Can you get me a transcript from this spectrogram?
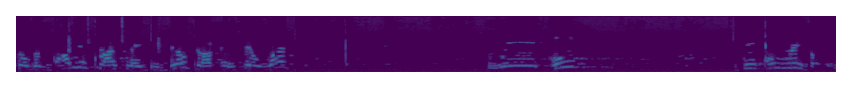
so the body of Christ may be built up until what? We who? See, everybody.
